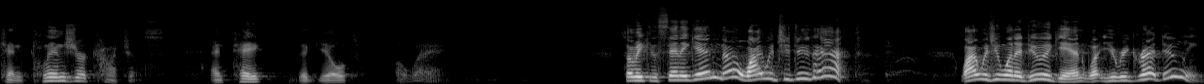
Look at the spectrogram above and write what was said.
can cleanse your conscience and take the guilt away. So we can sin again? No, why would you do that? Why would you want to do again what you regret doing?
